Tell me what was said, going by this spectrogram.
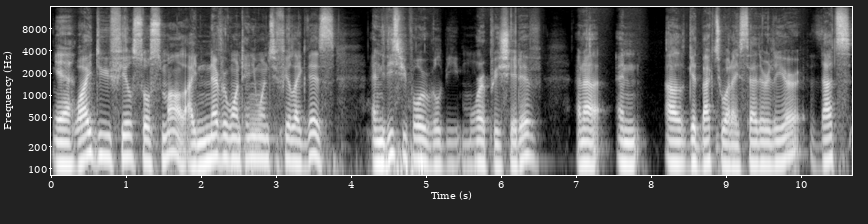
Yeah, why do you feel so small? I never want anyone to feel like this. And these people will be more appreciative. And I and I'll get back to what I said earlier. That's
